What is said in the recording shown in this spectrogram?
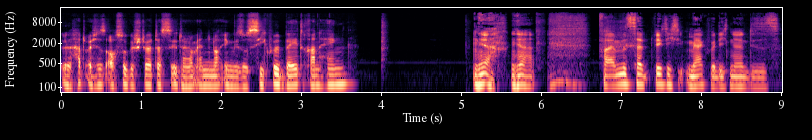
äh, hat euch das auch so gestört, dass sie dann am Ende noch irgendwie so Sequel-Bait ranhängen? Ja, ja. Vor allem ist es halt wirklich merkwürdig, ne, dieses,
